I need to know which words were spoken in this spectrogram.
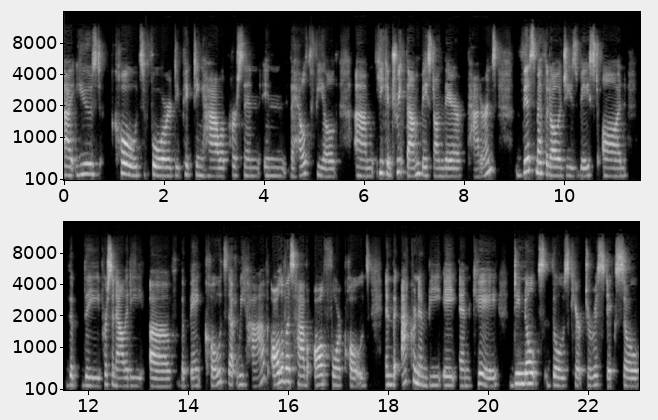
uh, used codes for depicting how a person in the health field um, he can treat them based on their patterns. This methodology is based on the, the personality of the bank codes that we have. All of us have all four codes, and the acronym BANK denotes those characteristics. So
